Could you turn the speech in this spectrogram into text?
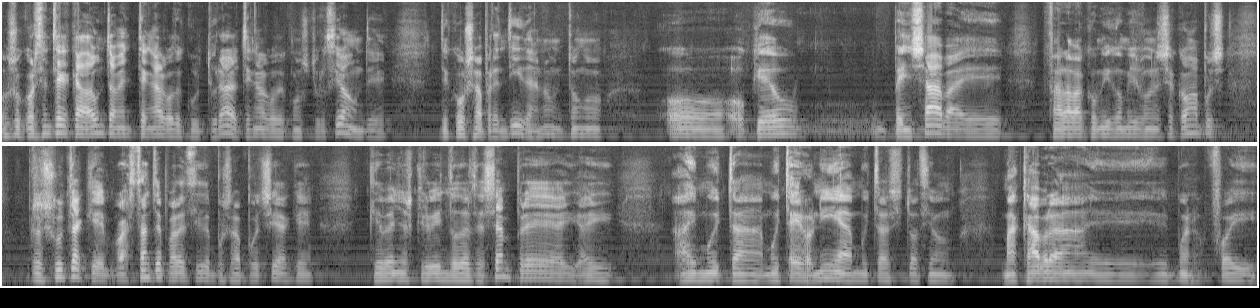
o subconsciente que cada un tamén ten algo de cultural ten algo de construción de, de cousa aprendida non? entón o, o, o que eu pensaba e falaba comigo mismo nese coma pois resulta que bastante parecido pois, á poesía que, que veño escribindo desde sempre hai, hai, hai moita, moita ironía moita situación macabra e, bueno, foi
